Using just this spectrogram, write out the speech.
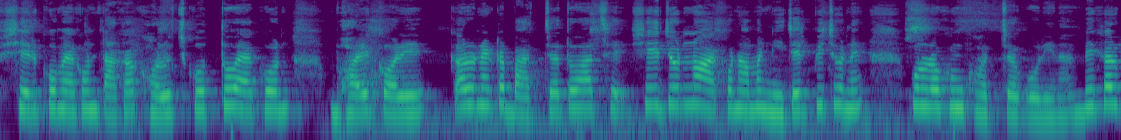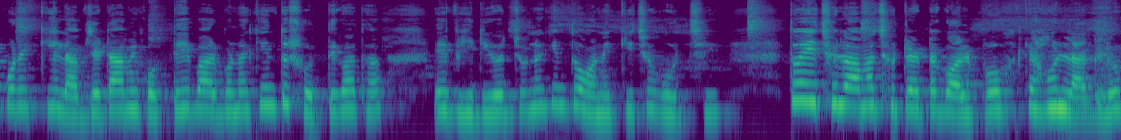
সেরকম এখন টাকা খরচ করতেও এখন ভয় করে। কারণ একটা বাচ্চা তো আছে, সেই জন্য এখন আমার নিজের পিছনে কোনো রকম খরচা করি না। বেকার করে কী লাভ? যেটা আমি করতেই পারব না। কিন্তু সত্যি কথা, এই ভিডিওর জন্য কিন্তু অনেক কিছু করছি। তো এই ছিল আমার ছোট্ট একটা গল্প। কেমন লাগল?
